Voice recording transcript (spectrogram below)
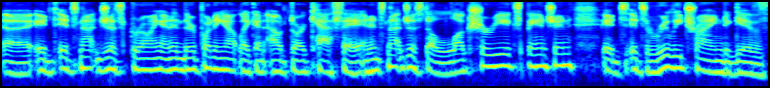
uh, it, it's not just growing, and they're putting out like an outdoor cafe, and it's not just a luxury expansion. It's it's really trying to give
